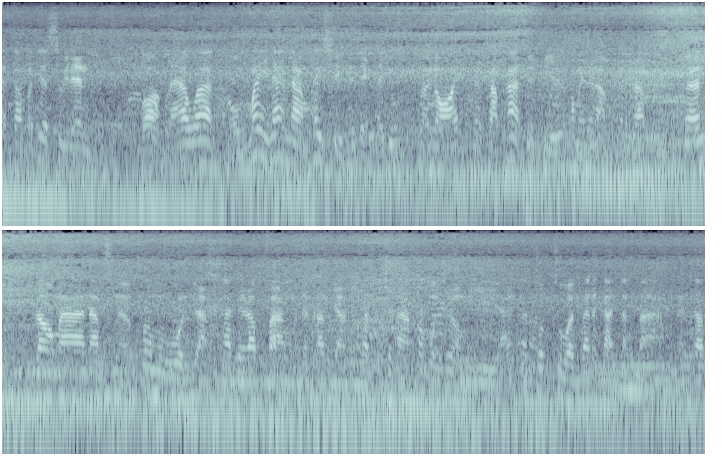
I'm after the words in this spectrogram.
นะครับ ประเทศสวีเดน บอกแล้วว่าเขาไม่แนะนำให้ฉีดในเด็กอายุน้อยๆนะครับ 50 ปีเขาไม่แนะนำนะครับเพราะฉะนั้นเรามานำเสนอข้อมูลอยากท่านได้รับฟังนะครับอยากให้ท่านพิจารณาข้อมูลที่เรามีอยากให้ท่านทบทวนมาตรการต่างๆนะครับ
